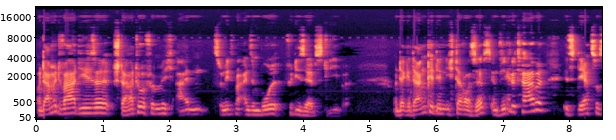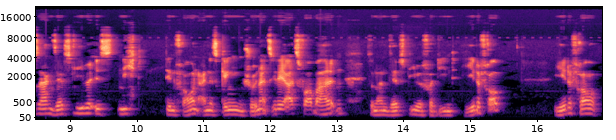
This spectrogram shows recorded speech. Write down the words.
Und damit war diese Statue für mich ein, zunächst mal ein Symbol für die Selbstliebe. Und der Gedanke, den ich daraus selbst entwickelt habe, ist der zu sagen, Selbstliebe ist nicht den Frauen eines gängigen Schönheitsideals vorbehalten, sondern Selbstliebe verdient jede Frau. Jede Frau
